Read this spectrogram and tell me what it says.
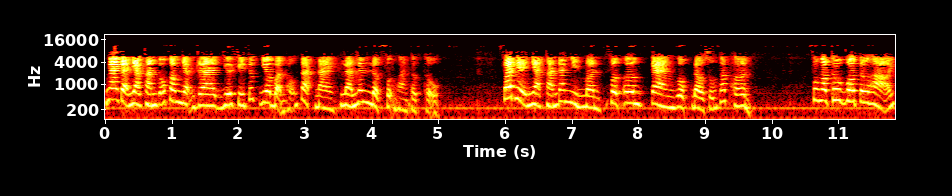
Ngay cả nhạc thánh cũng không nhận ra dưới khí tức dơ bẩn hỗn tạp này là linh lực phượng hoàng thực thụ. Phát hiện nhạc thánh đang nhìn mình phượng ương càng gục đầu xuống thấp hơn. Phù ngọc thu vô tư hỏi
